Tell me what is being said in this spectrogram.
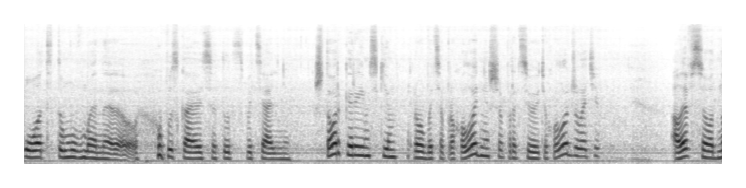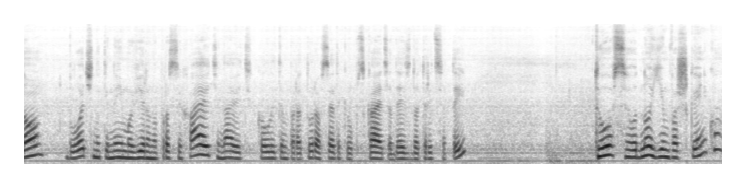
От тому в мене опускаються тут спеціальні шторки римські, робиться прохолодніше, працюють охолоджувачі, але все одно блочники неймовірно просихають, і навіть коли температура все-таки опускається десь до 30, то все одно їм важкенько.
